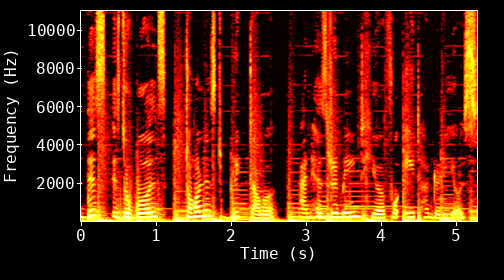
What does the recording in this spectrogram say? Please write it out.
This is the world's tallest brick tower and has remained here for 800 years.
